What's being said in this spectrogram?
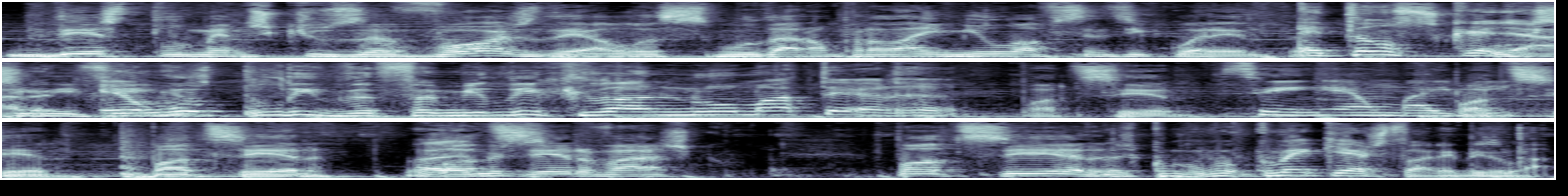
desde pelo menos que os avós dela se mudaram para lá em 1940. Então, se calhar, significa- é o apelido da família que dá nome à terra. Pode ser. Sim, é um maybe. Pode ser, pode ser, pode mas- ser Vasco. Pode ser. Mas como, como é que é a história? Diz lá.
